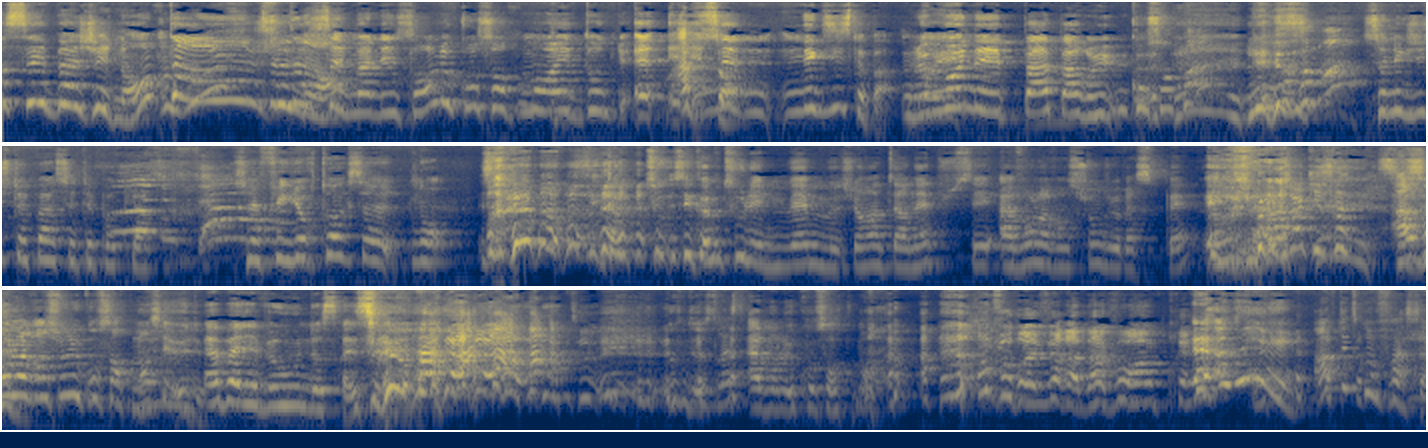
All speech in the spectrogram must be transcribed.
assez bah, gênantes, hein, c'est assez malaisant. Le consentement est donc Absent. n- n'existe pas. Le Oui. mot n'est pas apparu. Consent quoi Le- Ça n'existe pas à cette époque-là. Figure-toi que ça... Non. C'est comme, tout- c'est comme tous les mèmes sur internet, tu sais, avant l'invention du respect. Et tu vois les gens qui sont. Avant l'invention du consentement, c'est eux deux. Ah bah, il y avait Windows Stress. De stress avant le consentement. On faudrait faire un avant-après. Ouais, ah, peut-être qu'on fera ça.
